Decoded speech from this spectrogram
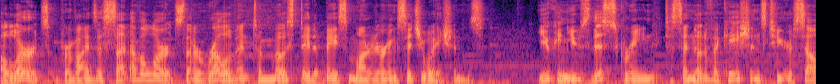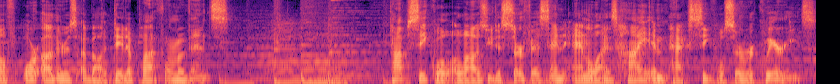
Alerts provides a set of alerts that are relevant to most database monitoring situations. You can use this screen to send notifications to yourself or others about data platform events. Top SQL allows you to surface and analyze high impact SQL Server queries.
